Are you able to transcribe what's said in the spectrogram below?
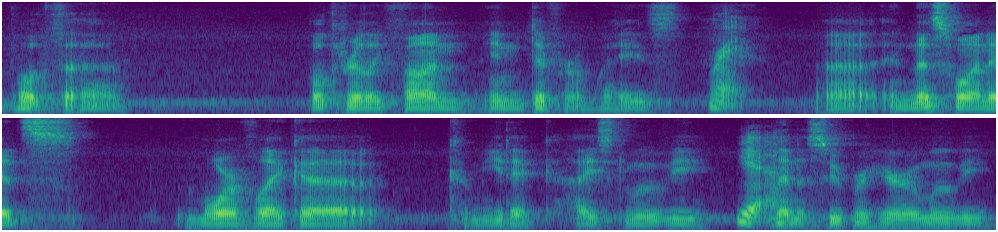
both uh, both really fun in different ways. Right. Uh, in this one, it's more of like a comedic heist movie Yeah. than a superhero movie,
